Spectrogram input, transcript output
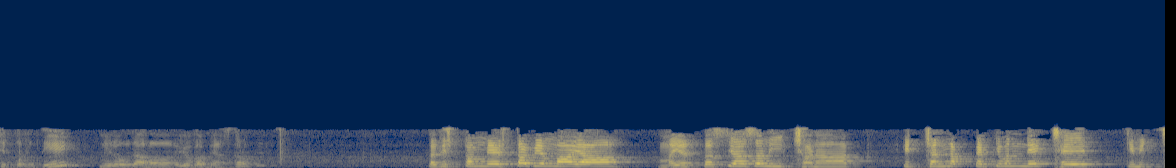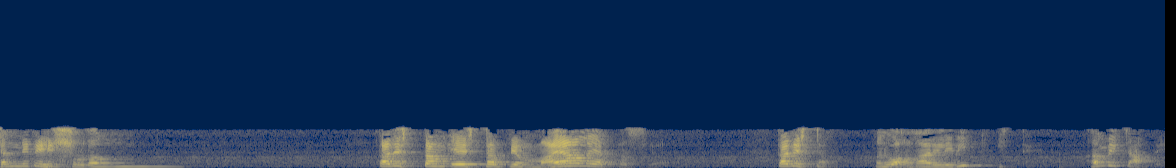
चित्त वृत्ति निरोध योग अभ्यास करो फिर। तदिष्टम वेष्टव्य माया मयत्त समीक्षणात्। इच्छन्नप्यज्ञवन्नेच्छेद किमिच्छन्निति श्रुतम। तदिष्टम एष्टव्य मायामयत्व तदिष्टम। वो हमारे लिए भी इष्ट है हम भी चाहते हैं।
